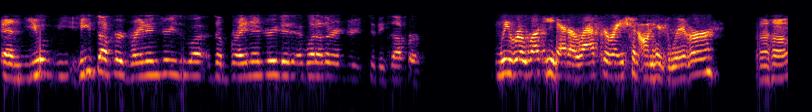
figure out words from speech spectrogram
and you he suffered brain injuries. What the brain injury did? What other injuries did he suffer? We were lucky he had a laceration on his liver, Uh huh.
